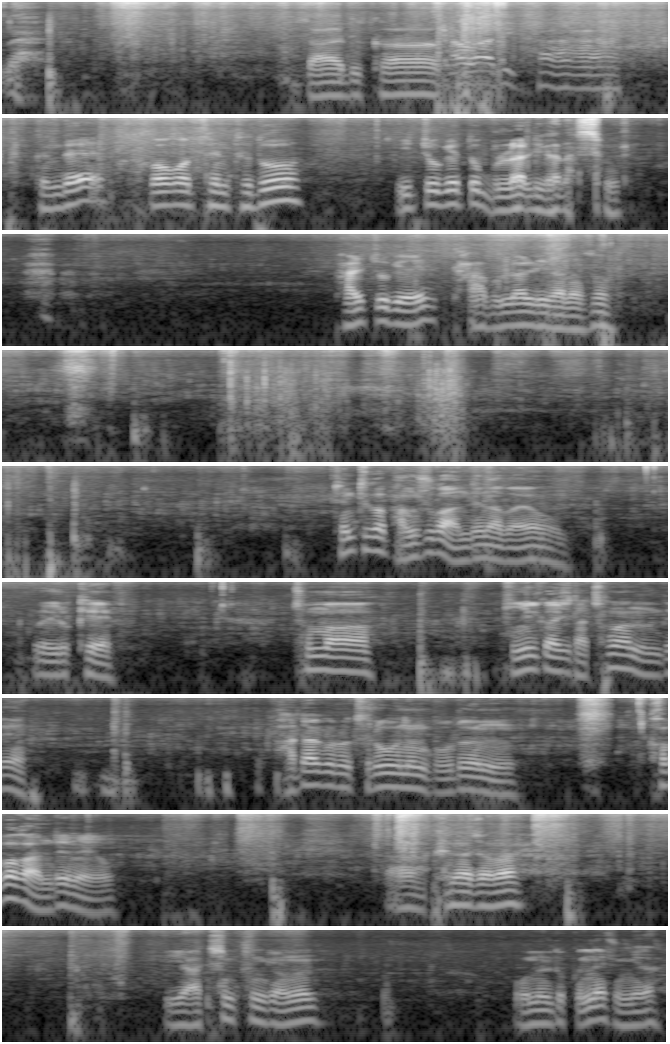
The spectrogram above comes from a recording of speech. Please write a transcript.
네. 사디카. 사와디카. 근데 버거 텐트도 이쪽에 또 물난리가 났습니다. 발 쪽에 다 물난리가 나서. 텐트가 방수가 안 되나봐요. 왜 이렇게 천마 비닐까지 다 쳐놨는데 바닥으로 들어오는 물은 커버가 안 되네요. 아 그나저나 이 아침 풍경은 오늘도 끝내줍니다.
